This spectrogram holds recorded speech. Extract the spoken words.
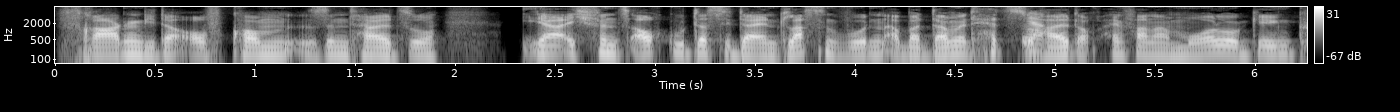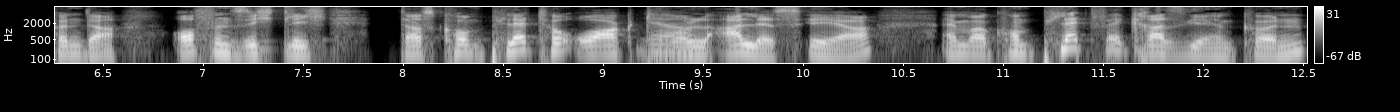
Fragen, die da aufkommen, sind halt so, ja, ich find's auch gut, dass sie da entlassen wurden, aber damit hättest du Ja. halt auch einfach nach Mordor gehen können, da offensichtlich das komplette Ork-Troll alles her, einmal komplett wegrasieren können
